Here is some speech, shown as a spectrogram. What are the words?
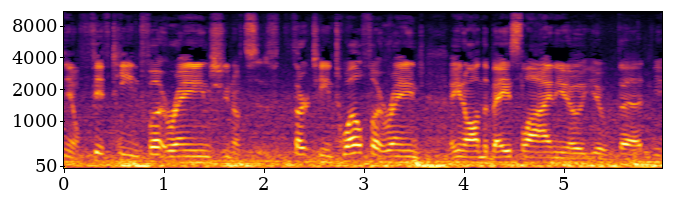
you know 15 foot range you know s- 13 12 foot range you know on the baseline you know you the you,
